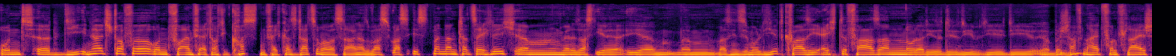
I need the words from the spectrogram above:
Und äh, die Inhaltsstoffe und vor allem vielleicht auch die Kosten, vielleicht kannst du dazu mal was sagen. Also was, was isst man dann tatsächlich, ähm, wenn du sagst, ihr, ihr ähm, was nicht, simuliert quasi echte Fasern oder die, die, die, die äh, Beschaffenheit mhm. von Fleisch.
